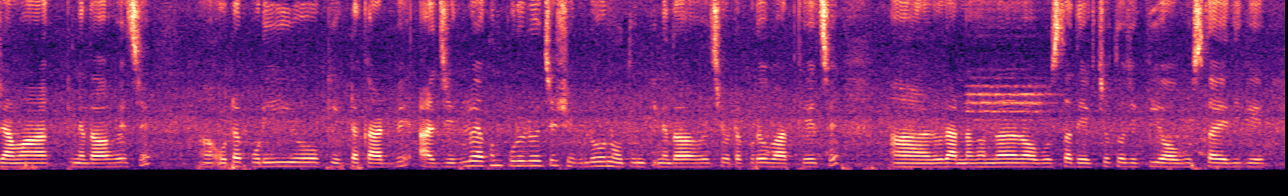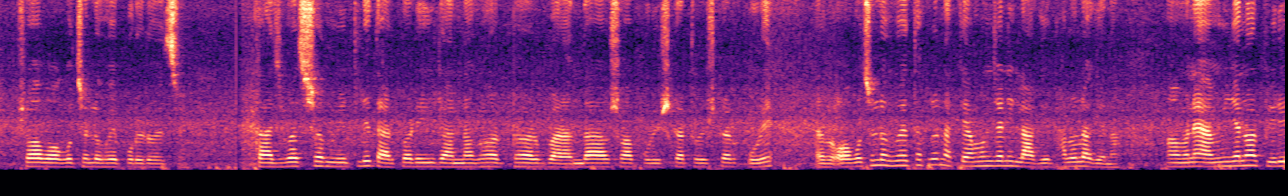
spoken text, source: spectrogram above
জামা কিনে দেওয়া হয়েছে। ওটা পরেই ও কেকটা কাটবে। আর যেগুলো এখন পরে রয়েছে, সেগুলোও নতুন কিনে দেওয়া হয়েছে। ওটা পরেও ভাত খেয়েছে। আর রান্নাঘন্নার অবস্থা দেখছ তো, যে কী অবস্থা এদিকে, সব অগোছালো হয়ে পড়ে রয়েছে। কাজবাজ সব মিটলে তারপরে এই রান্নাঘর, ঠর, বারান্দা সব পরিষ্কার টরিষ্কার করে আর অগোছালো হয়ে থাকলে না কেমন জানি লাগে, ভালো লাগে না মানে আমি যেন আর পেরে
